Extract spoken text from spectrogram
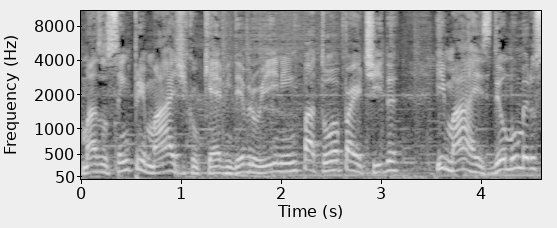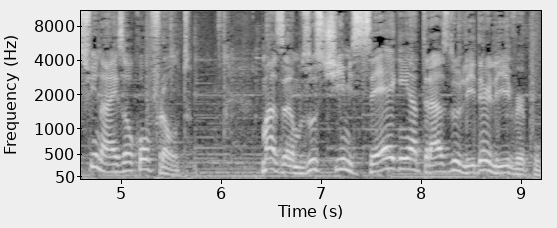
mas o sempre mágico Kevin De Bruyne empatou a partida e Mahrez deu números finais ao confronto. Mas ambos os times seguem atrás do líder Liverpool,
